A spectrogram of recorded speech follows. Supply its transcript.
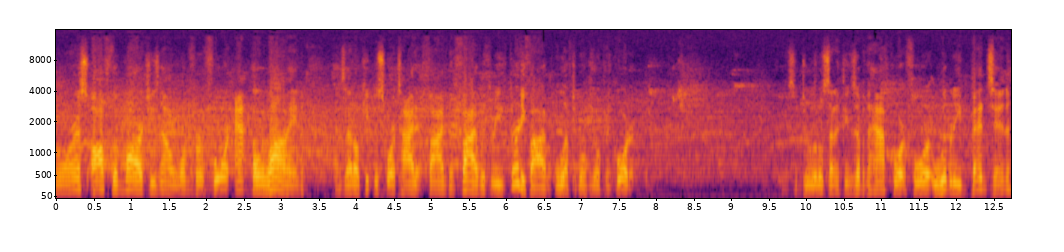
Morris off the mark. He's now one for four at the line, as that'll keep the score tied at five to five with 3:35 left to go in the opening quarter. So Doolittle setting things up in the half court for Liberty Benton.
